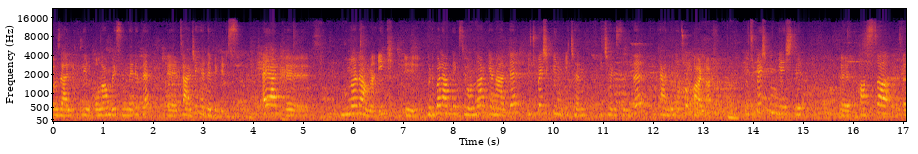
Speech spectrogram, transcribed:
özellikli olan besinleri de e, tercih edebiliriz. Eğer e, buna rağmen ilk e, gribal enfeksiyonlar genelde 3-5 gün içen, içerisinde kendini toparlar. 3-5 gün geçti, e, hasta e,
